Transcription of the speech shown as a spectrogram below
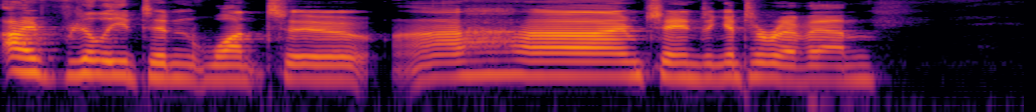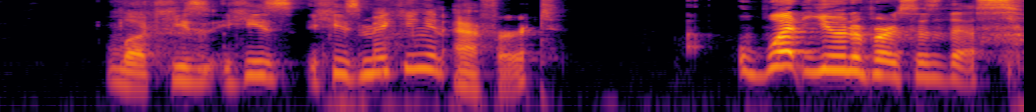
I really didn't want to. Uh, I'm changing it to Riven. Look, he's he's he's making an effort. What universe is this?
